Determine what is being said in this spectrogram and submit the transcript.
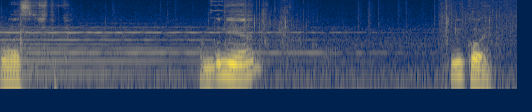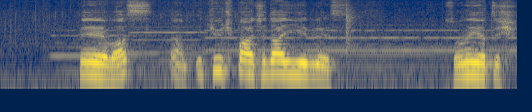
Buna sıçtık. Bu niye? Bunu koy. B'ye bas. Tamam 2-3 parça daha yiyebiliriz. Sonra yatış.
